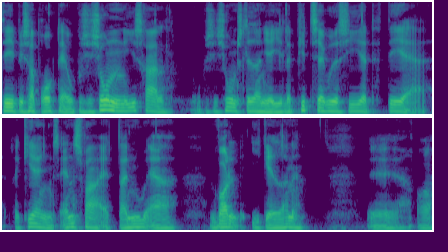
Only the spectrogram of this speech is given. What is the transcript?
det blev så brugt af oppositionen i Israel. Oppositionslederen Yair Lapid til at gå ud og sige, at det er regeringens ansvar, at der nu er vold i gaderne. Øh, og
